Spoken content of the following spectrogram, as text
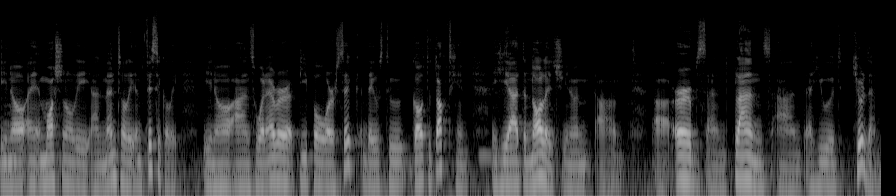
you know, e- emotionally and mentally and physically, you know. And so whenever people were sick, they used to go to talk to him. He had the knowledge, you know, um, uh, herbs and plants, and uh, he would cure them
